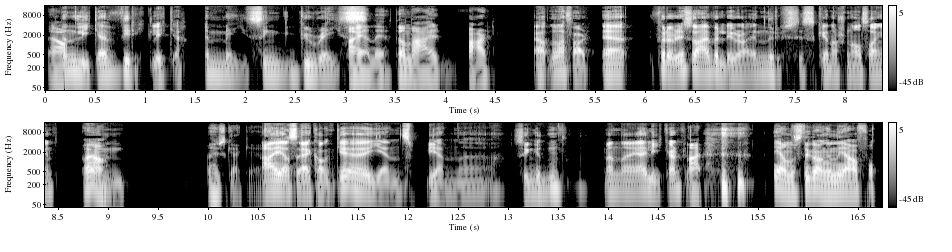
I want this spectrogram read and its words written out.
Ja. Den liker jeg virkelig ikke. Amazing Grace. Jeg er enig. Den er fæl. Ja, den er fæl. Uh, for øvrig så er jeg veldig glad i den russiske nasjonalsangen. Å ja. Mm. Husker jeg ikke. Nei, altså, jeg kan ikke gjensynge gjen, eh, den, men eh, jeg liker den. Nei. Eneste gangen jeg har fått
